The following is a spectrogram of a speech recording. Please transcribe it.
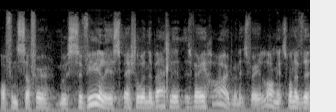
often suffer most severely, especially when the battle is very hard, when it's very long. It's one of the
